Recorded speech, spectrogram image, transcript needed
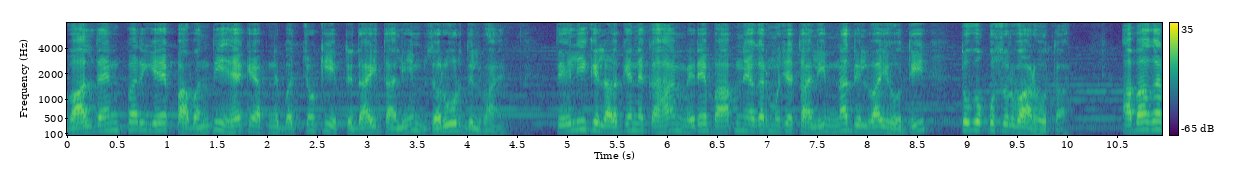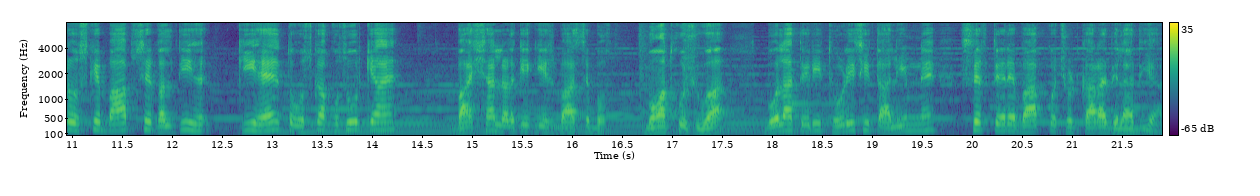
والدین پر یہ پابندی ہے کہ اپنے بچوں کی ابتدائی تعلیم ضرور دلوائیں۔ تیلی کے لڑکے نے کہا، میرے باپ نے اگر مجھے تعلیم نہ دلوائی ہوتی تو وہ قصوروار ہوتا۔ اب اگر اس کے باپ سے غلطی کی ہے تو اس کا قصور کیا ہے؟ بادشاہ لڑکے کی اس بات سے بہت خوش ہوا۔ بولا، تیری تھوڑی سی تعلیم نے صرف تیرے باپ کو چھٹکارا دلا دیا۔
